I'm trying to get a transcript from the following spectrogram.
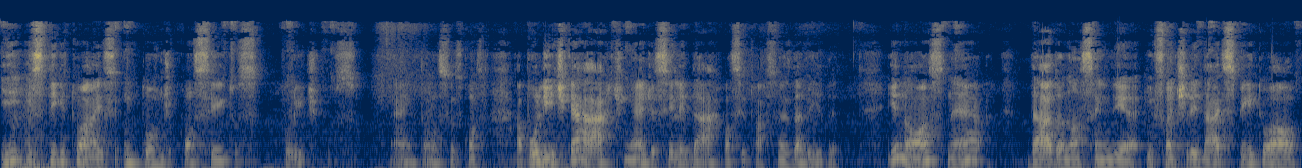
e espirituais em torno de conceitos políticos. Né? Então, assim, os, a política é a arte né, de se lidar com as situações da vida. E nós, né, dado a nossa infantilidade espiritual,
